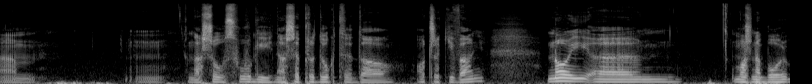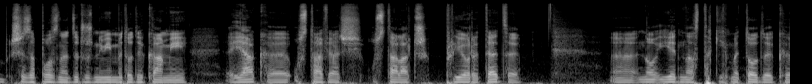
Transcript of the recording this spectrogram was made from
um, nasze usługi, nasze produkty do oczekiwań. No i um, można było się zapoznać z różnymi metodykami, jak e, ustawiać, ustalać priorytety. E, no i jedna z takich metodyk e,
